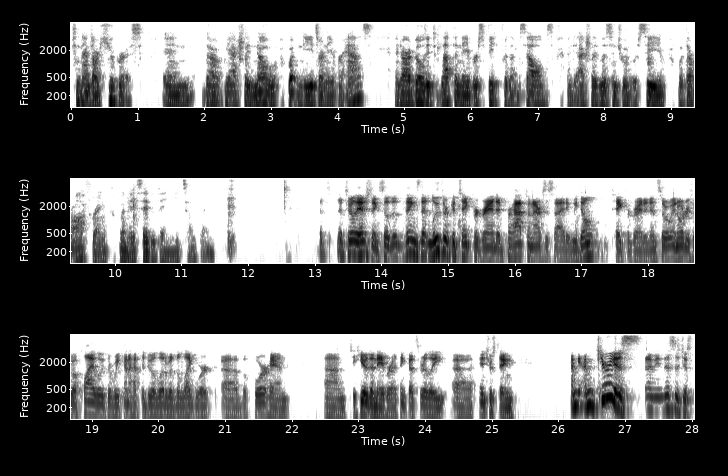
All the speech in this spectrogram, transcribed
sometimes our hubris in that we actually know what needs our neighbor has and our ability to let the neighbor speak for themselves and to actually listen to and receive what they're offering when they say that they need something. That's, that's really interesting. So the things that Luther could take for granted, perhaps in our society, we don't take for granted. And so in order to apply Luther, we kind of have to do a little bit of the legwork uh, beforehand um, to hear the neighbor. I think that's really uh, interesting. I'm, I'm curious. I mean, this is just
